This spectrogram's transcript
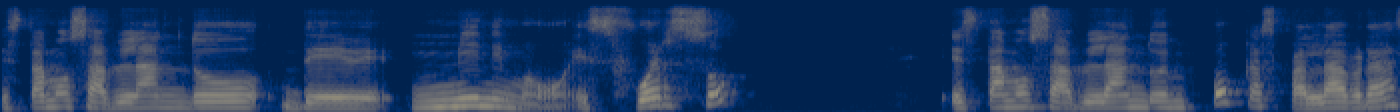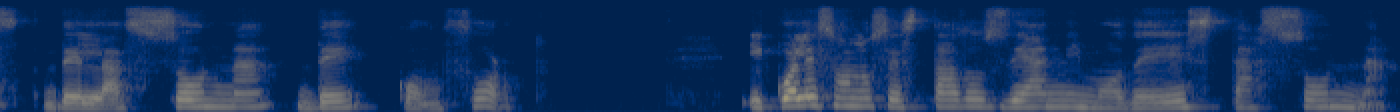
estamos hablando de mínimo esfuerzo, estamos hablando en pocas palabras de la zona de confort. ¿Y cuáles son los estados de ánimo de esta zona?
